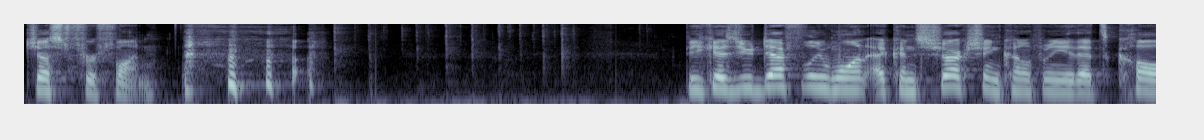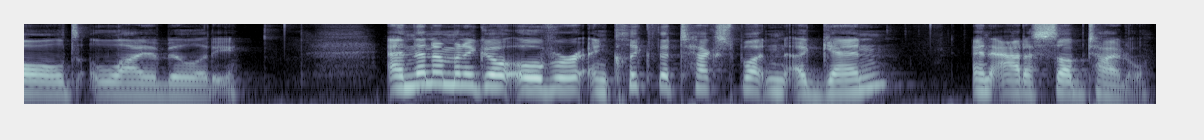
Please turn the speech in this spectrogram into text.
just for fun. because you definitely want a construction company that's called Liability. And then I'm going to go over and click the text button again and add a subtitle.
